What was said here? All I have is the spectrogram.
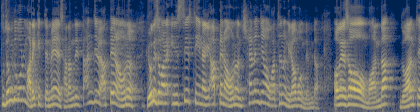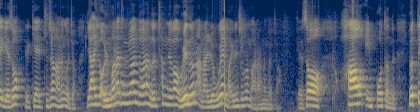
부정적으로 말했기 때문에 사람들이 딴지를 앞에 나오는 여기서 말하는 insisting이라는 앞에 나오는 challenging하고 같은 의미라고 보면 됩니다. 어, 그래서 뭐 한다? 너한테 계속 이렇게 주장하는 거죠. 야 이거 얼마나 중요한 줄 알아? 너 참여가 왜 너는 안 하려고 해? 막 이런 식으로 말하는 거죠. 그래서 how important. 이때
